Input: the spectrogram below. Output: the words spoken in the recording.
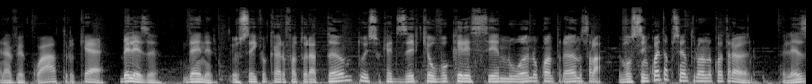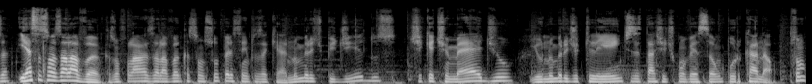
na V4, que é, beleza, Denner, eu sei que eu quero faturar tanto, isso quer dizer que eu vou crescer no ano contra ano, sei lá, eu vou 50% no ano contra ano, beleza? E essas são as alavancas, vamos falar, as alavancas são super simples aqui, é número de pedidos, ticket médio e o número de clientes e taxa de conversão por canal. São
